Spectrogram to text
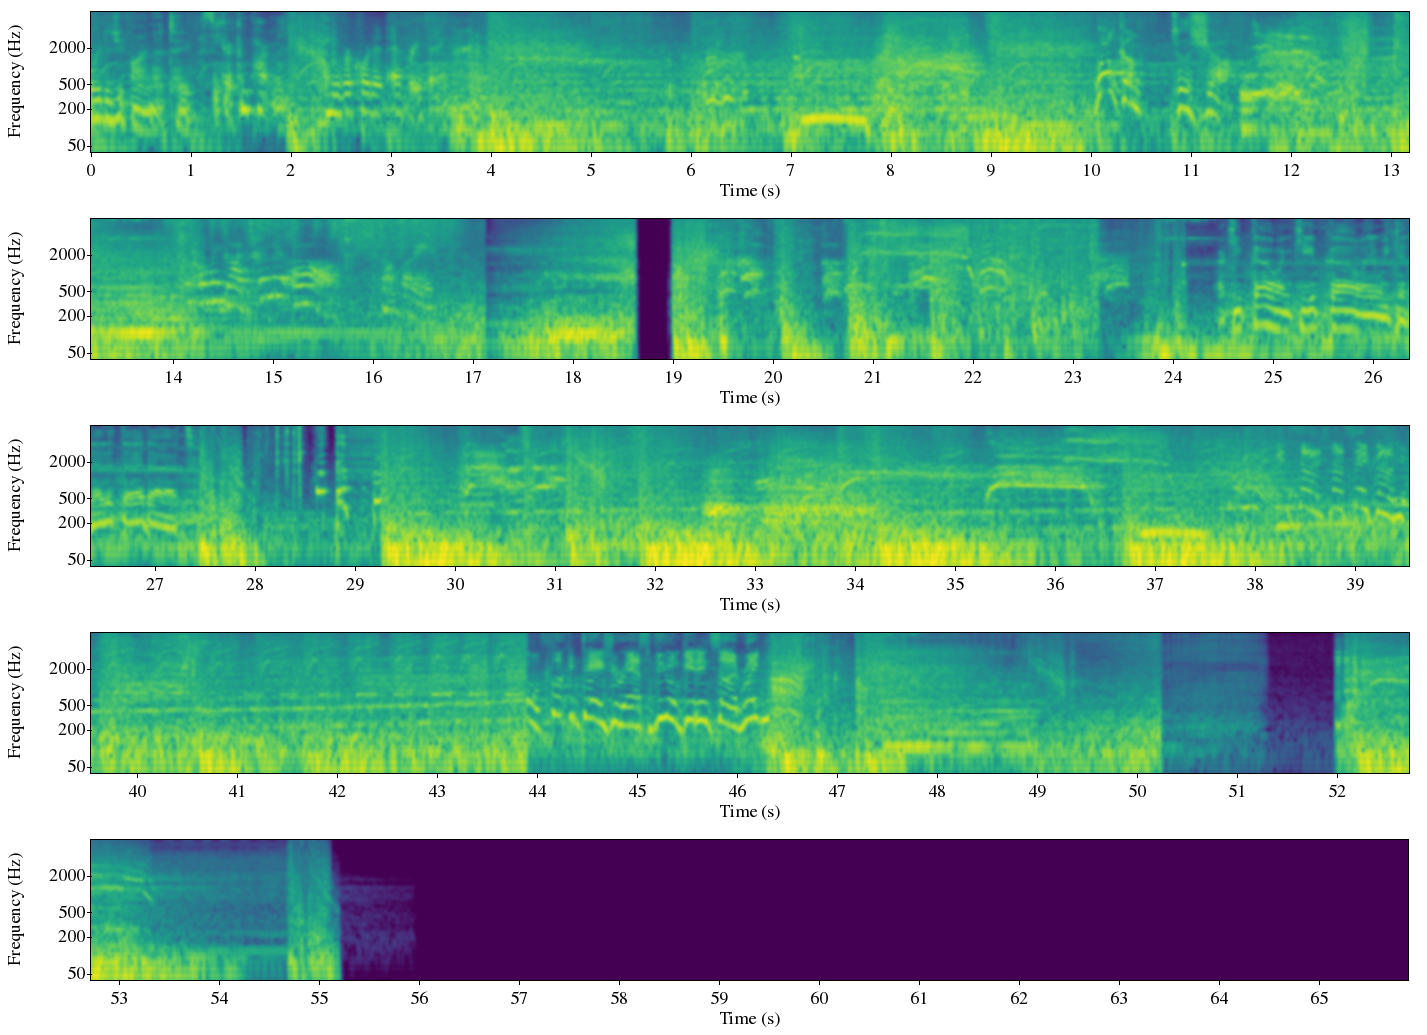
Where did you find that tape? A secret compartment. He recorded everything. Welcome to the show. Oh my god, turn it off. It's not funny. Keep going, keep going. We could edit that out. Not safe out here. I will fucking tase your ass if you don't get inside right now.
